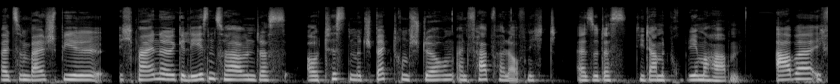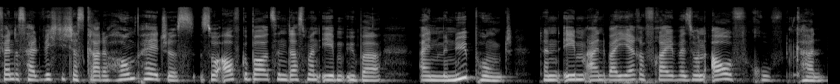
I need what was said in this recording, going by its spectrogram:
Weil zum Beispiel, ich meine, gelesen zu haben, dass Autisten mit Spektrumstörung einen Farbverlauf nicht, also dass die damit Probleme haben. Aber ich fände es halt wichtig, dass gerade Homepages so aufgebaut sind, dass man eben über einen Menüpunkt dann eben eine barrierefreie Version aufrufen kann.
